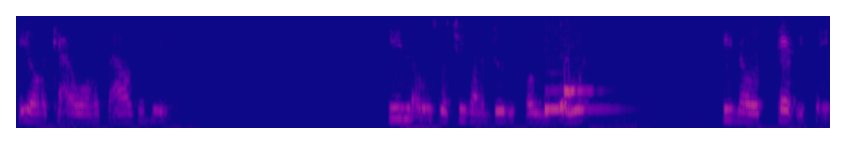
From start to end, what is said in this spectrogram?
He on a cattle on a thousand hills. He knows what you're going to do before you do it. He knows everything.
